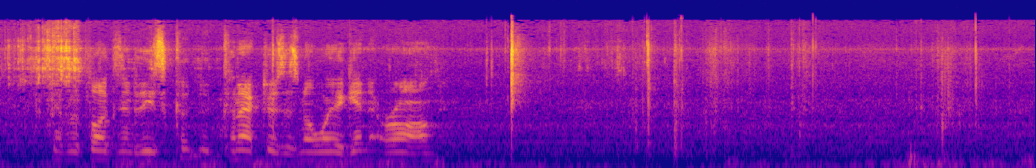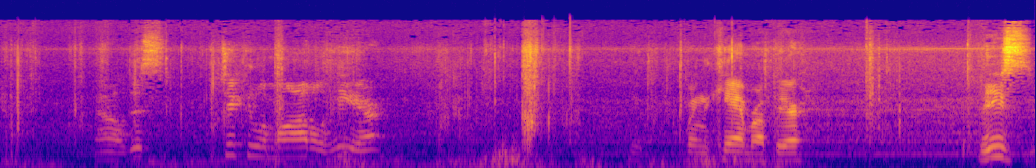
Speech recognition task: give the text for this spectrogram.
simply plugs into these connectors. There's no way of getting it wrong. Now this particular model here, bring the camera up here. These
